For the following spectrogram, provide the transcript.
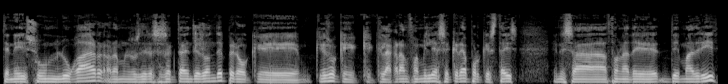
tenéis un lugar, ahora me nos dirás exactamente dónde, pero que, que eso, que, la gran familia se crea porque estáis en esa zona de, de Madrid,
